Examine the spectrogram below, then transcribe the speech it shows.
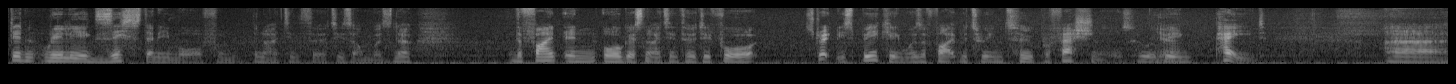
didn't really exist anymore from the 1930s onwards. Now, the fight in August 1934, strictly speaking, was a fight between two professionals who were Yeah. being paid uh,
